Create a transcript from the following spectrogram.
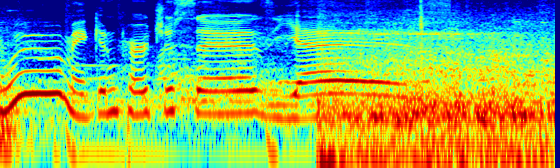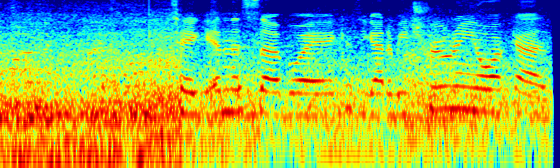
Woo, making purchases, yes. In the subway, because you gotta be true New Yorkers.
